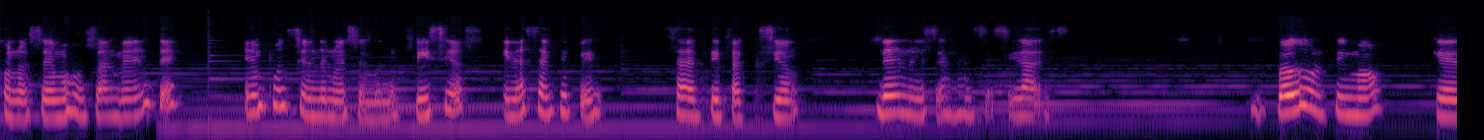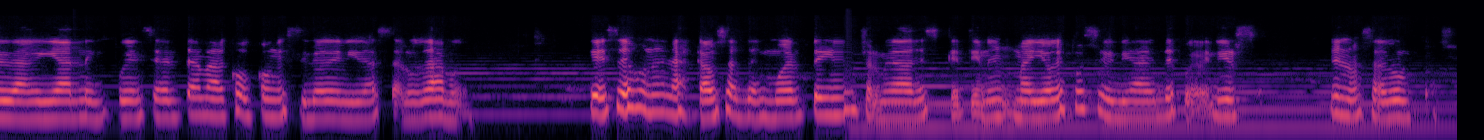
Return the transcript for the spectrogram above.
conocemos usualmente en función de nuestros beneficios y la satisfacción de nuestras necesidades. Por último, quedaría la influencia del tabaco con estilo de vida saludable, que esa es una de las causas de muerte y enfermedades que tienen mayores posibilidades de prevenirse en los adultos,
